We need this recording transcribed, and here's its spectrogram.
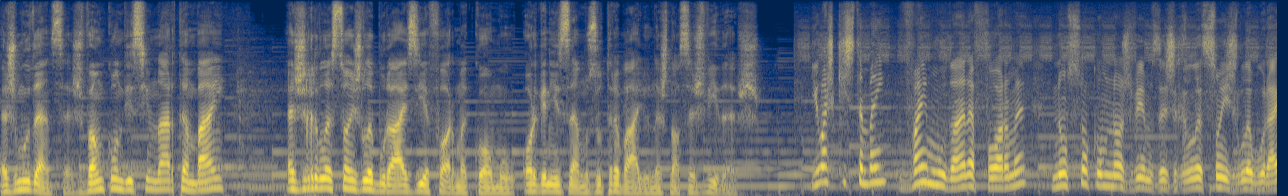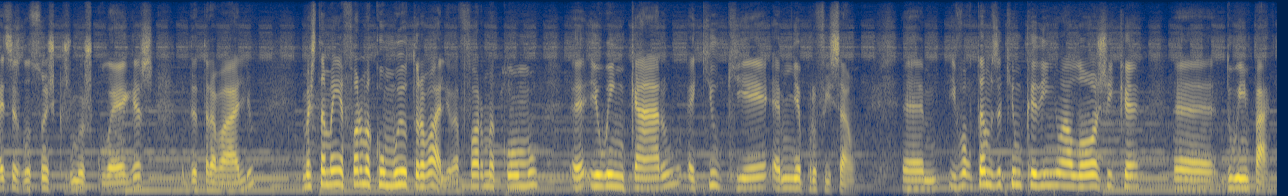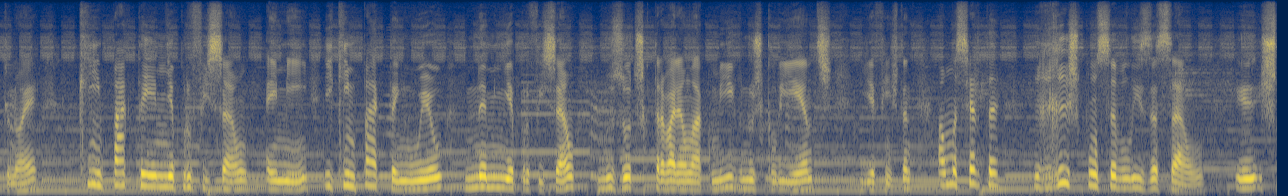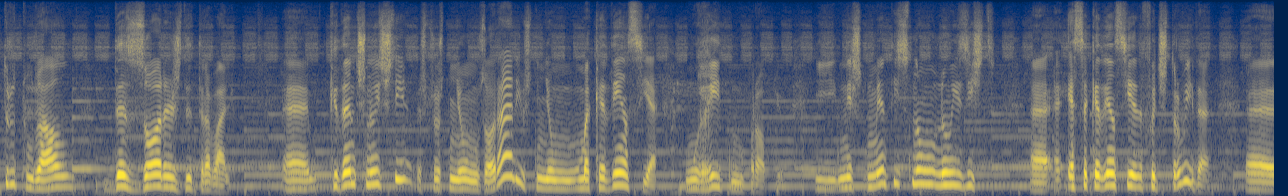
as mudanças vão condicionar também as relações laborais e a forma como organizamos o trabalho nas nossas vidas. E eu acho que isso também vai mudar a forma, não só como nós vemos as relações laborais, as relações com os meus colegas de trabalho, mas também a forma como eu trabalho, a forma como uh, eu encaro aquilo que é a minha profissão. Um, e voltamos aqui um bocadinho à lógica uh, do impacto, não é? Que impacto tem a minha profissão em mim e que impacto tenho eu na minha profissão, nos outros que trabalham lá comigo, nos clientes e afins. Portanto, há uma certa responsabilização estrutural das horas de trabalho. Eh, que antes não existia. As pessoas tinham uns horários, tinham uma cadência, um ritmo próprio. E neste momento isso não, não existe. Uh, essa cadência foi destruída.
